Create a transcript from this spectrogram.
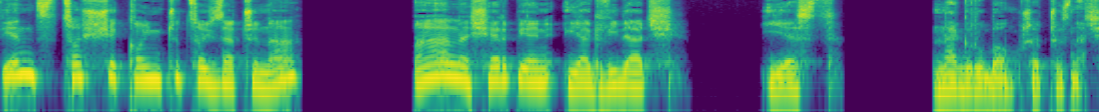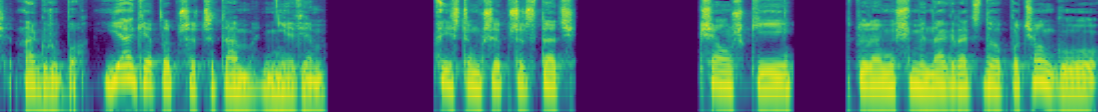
Więc coś się kończy, coś zaczyna, ale sierpień, jak widać, jest na grubo, muszę przyznać, na grubo. Jak ja to przeczytam, nie wiem. A jeszcze muszę przeczytać książki, które musimy nagrać do pociągu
